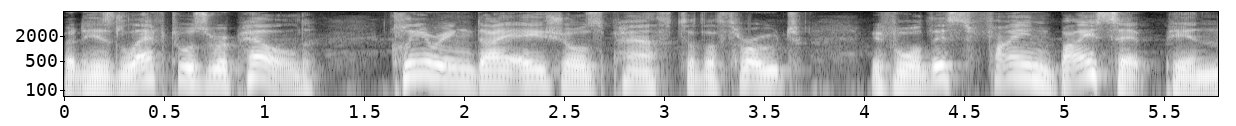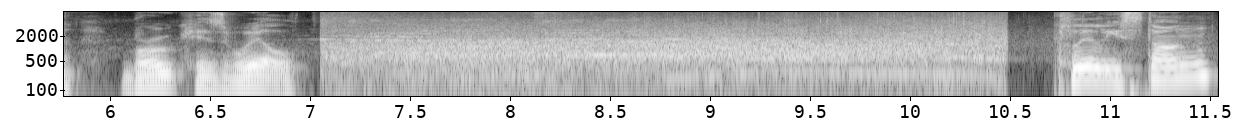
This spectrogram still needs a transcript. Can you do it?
but his left was repelled, clearing Daieisho's path to the throat before this fine bicep pin broke his will. Clearly stung,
